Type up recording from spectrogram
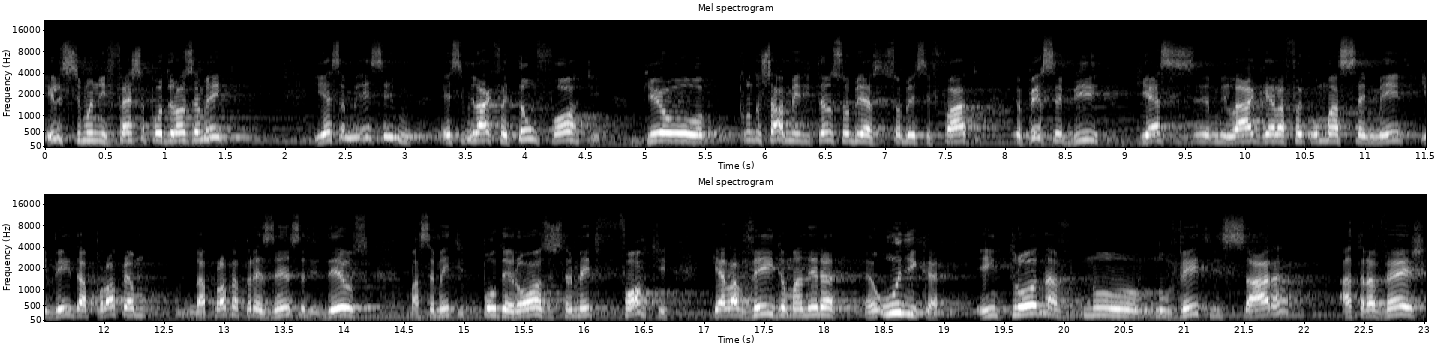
ele se manifesta poderosamente. E essa, esse, esse milagre foi tão forte que eu quando eu estava meditando sobre, sobre esse fato, eu percebi que esse milagre ela foi como uma semente que veio da própria, da própria presença de Deus, uma semente poderosa, extremamente forte, que ela veio de uma maneira é, única, entrou na, no, no, ventre de Sara, através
